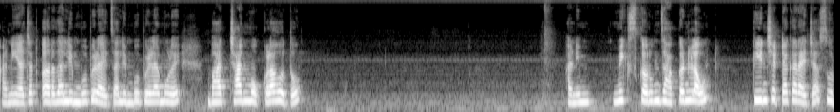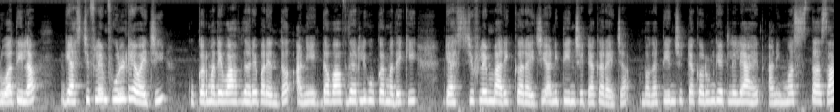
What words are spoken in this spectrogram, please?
आणि याच्यात अर्धा लिंबू पिळायचा. लिंबू पिळल्यामुळे भात छान मोकळा होतो. आणि मिक्स करून झाकण लावून तीन शिट्ट्या करायच्या. सुरुवातीला गॅसची फ्लेम फुल ठेवायची. कुकरमध्ये वाफ धरेपर्यंत आणि एकदा वाफ धरली कुकरमध्ये की गॅसची फ्लेम बारीक करायची आणि तीन शिट्ट्या करायच्या. बघा तीन शिट्ट्या करून घेतलेल्या आहेत आणि मस्त असा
